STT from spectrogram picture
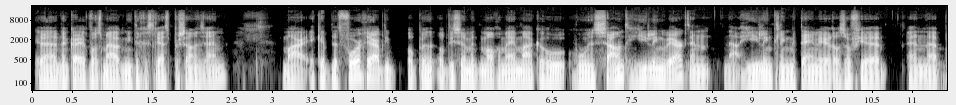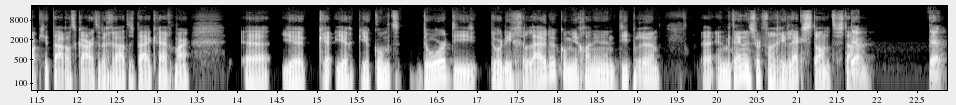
Ja. Uh, dan kan je volgens mij ook niet een gestrest persoon zijn. Maar ik heb dat vorig jaar op die, op, een, op die summit mogen meemaken hoe, hoe een sound healing werkt. En nou, healing klinkt meteen weer alsof je een uh, pakje tarotkaarten er gratis bij krijgt. Maar uh, je, je, je komt door die, door die geluiden, kom je gewoon in een diepere uh, en meteen een soort van relax stand te staan. Ja, ja.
